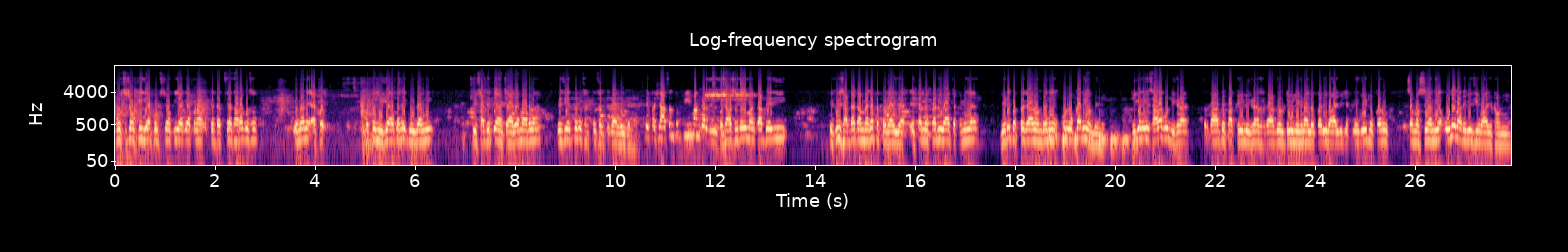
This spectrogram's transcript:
ਪੁਲਿਸ ਚੌਕੀ ਗਿਆ। ਪੁਲਿਸ ਚੌਕੀ ਜਾ ਕੇ ਆਪਣਾ ਉੱਤੇ ਦੱਸਿਆ ਸਾਰਾ ਕੁਝ ਉਹਨਾਂ ਨੇ ਐਫ ਉੱਤੇ ਲਿਖਿਆ ਉਹ ਕਹਿੰਦੇ ਕੋਈ ਗੱਲ ਨਹੀਂ ਵੀ ਸਾਡੇ ਧਿਆਨ ਚ ਆ ਗਿਆ ਮਾਮਲਾ ਤੇ ਅਸੀਂ ਇੱਥੇ ਸਖਤ ਸਖਤ ਕਾਰਵਾਈ ਕਰਾਂਗੇ। ਤੇ ਪ੍ਰਸ਼ਾਸਨ ਤੋਂ ਕੀ ਮੰਗ ਕਰਦੇ ਹੋ? ਪ੍ਰਸ਼ਾਸਨ ਤੋਂ ਇਹ ਮੰਗ ਕਰਦੇ ਆ ਜੀ ਕਿ ਕੋਈ ਸਾਡਾ ਕੰਮ ਹੈਗਾ ਪੱਤਰਕਾਰੀ ਦਾ ਇਹ ਤਾਂ ਲੋਕਾਂ ਦੀ ਆਵਾਜ਼ ਚੱਕਣੀ ਆ ਜਿਹੜੇ ਪੱਤਰਕਾਰ ਹੁੰਦੇ ਨੇ ਉਹ ਲੋਕਾਂ ਦੇ ਹੁੰਦੇ ਨੇ ਠੀਕ ਹੈ ਨੇ ਜੀ ਸਾਰਾ ਕੁਝ ਲਿਖਣਾ ਸਰਕਾਰ ਦੇ ਪੱਖ 'ਚ ਵੀ ਲਿਖਣਾ ਸਰਕਾਰ ਦੇ ਉਲਟੀ ਵੀ ਲਿਖਣਾ ਲੋਕਾਂ ਦੀ ਆਵਾਜ਼ ਵੀ ਚੱਕਣੀ ਜਿਹੜੀ ਲੋਕਾਂ ਨੂੰ ਸਮੱਸਿਆ ਆਉਂਦੀ ਆ ਉਹਦੇ ਬਾਰੇ ਵੀ ਅਸੀਂ ਆਵਾਜ਼ ਉਠਾਉਣੀ ਆ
